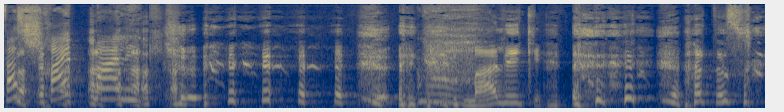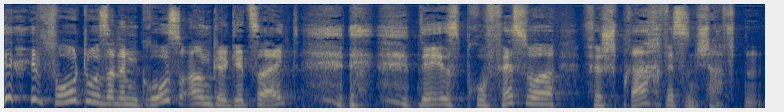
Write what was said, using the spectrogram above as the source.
Was schreibt Malik? Malik hat das Foto seinem Großonkel gezeigt. Der ist Professor für Sprachwissenschaften.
